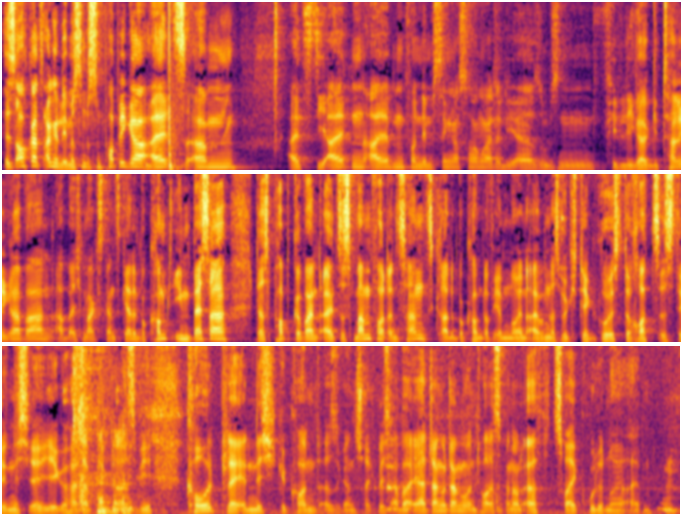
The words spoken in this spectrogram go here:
ist auch ganz angenehm. Ist ein bisschen poppiger als. Ähm, als die alten Alben von dem Singer-Songwriter, die eher so ein bisschen fiedeliger, gitarriger waren. Aber ich mag es ganz gerne. Bekommt ihm besser das Popgewand, als es Mumford Sons gerade bekommt auf ihrem neuen Album, das wirklich der größte Rotz ist, den ich äh, je gehört habe. Klingt alles wie Coldplay in nicht gekonnt, also ganz schrecklich. Aber ja, Django Django und Tallest Man on Earth, zwei coole neue Alben. Hm.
